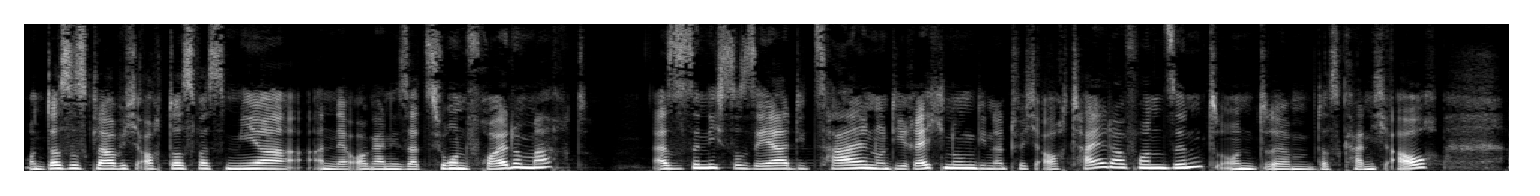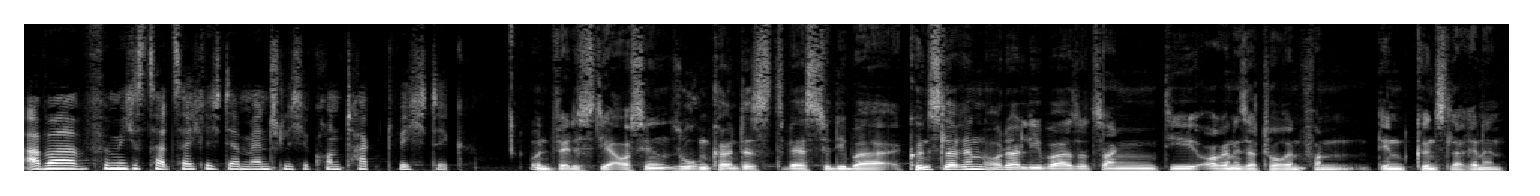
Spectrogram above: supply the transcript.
Und das ist, glaube ich, auch das, was mir an der Organisation Freude macht also es sind nicht so sehr die Zahlen und die Rechnungen, die natürlich auch Teil davon sind und ähm, das kann ich auch. Aber für mich ist tatsächlich der menschliche Kontakt wichtig. Und wenn du es dir aussuchen könntest, wärst du lieber Künstlerin oder lieber sozusagen die Organisatorin von den Künstlerinnen?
